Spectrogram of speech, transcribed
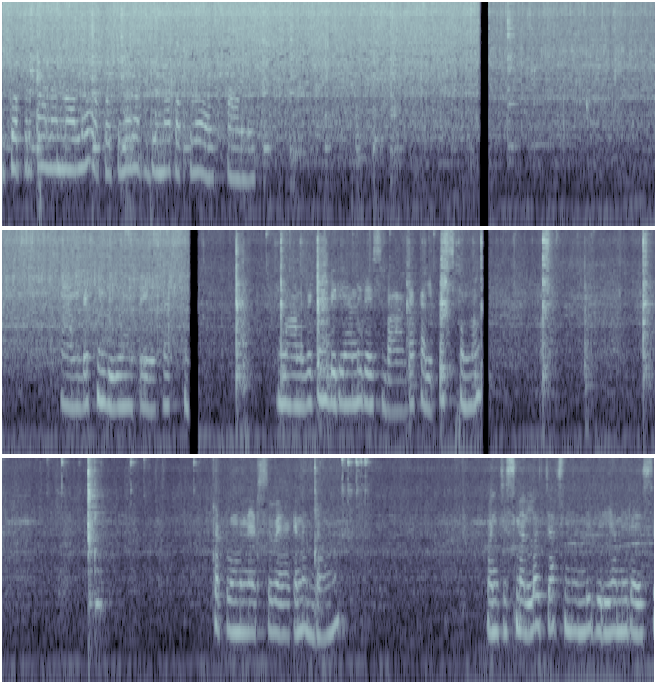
ఈ కొబ్బరి పాలు అన్న వాళ్ళు కొత్తిమీర పుదీనా తక్కువ వేస్తామండి. నానబెట్టిన బియ్యం అయితే వేసేస్తున్నాం నానబెట్టిన బిర్యానీ రైస్ బాగా కలిపేసుకుందాం. ఒక టూ మినిట్స్ వేగనిద్దాం. మంచి స్మెల్ వచ్చేస్తుందండి బిర్యానీ రైస్.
